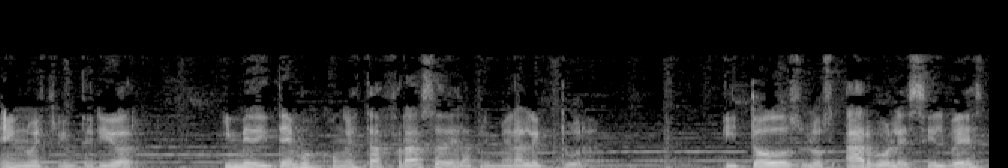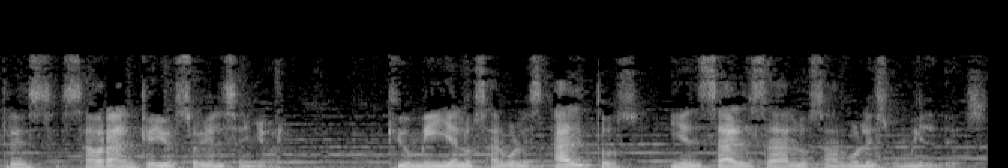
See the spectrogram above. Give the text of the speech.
en nuestro interior, y meditemos con esta frase de la primera lectura. Y todos los árboles silvestres sabrán que yo soy el Señor, que humilla los árboles altos y ensalza los árboles humildes.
